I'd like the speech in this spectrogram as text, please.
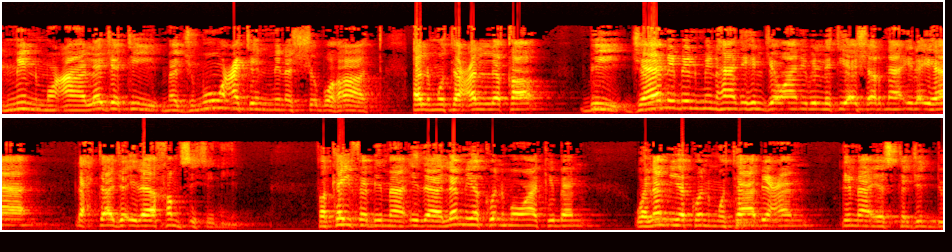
من معالجة مجموعة من الشبهات المتعلقة بجانب من هذه الجوانب التي أشرنا إليها لاحتاج إلى خمس سنين. فكيف بما إذا لم يكن مواكبا ولم يكن متابعا لما يستجد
